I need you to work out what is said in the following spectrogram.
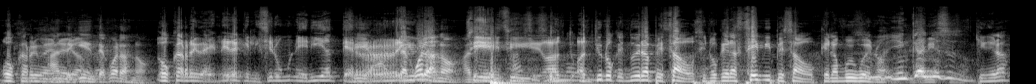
Oscar Rivadeneira. ¿Ante quién? ¿Te acuerdas? No. Oscar Rivadeneira que le hicieron una herida terrible. ¿te acuerdas, no? ¿Ante Sí, quién? sí, Ah, sí, sí, ante, no. ante uno que no era pesado, sino que era semi pesado, que era muy bueno. ¿Y en qué año es eso? ¿Quién era?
